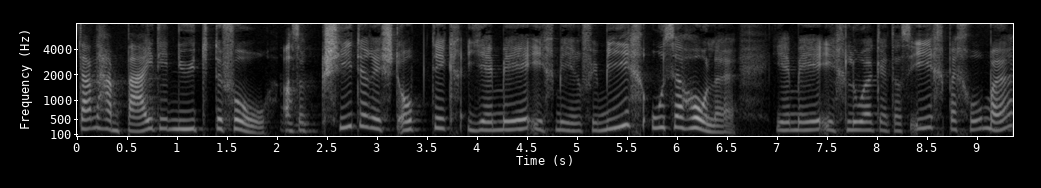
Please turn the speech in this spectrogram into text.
dann haben beide nichts davon. Also gescheiter ist die Optik, je mehr ich mir für mich raushole, je mehr ich schaue, dass ich bekomme,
